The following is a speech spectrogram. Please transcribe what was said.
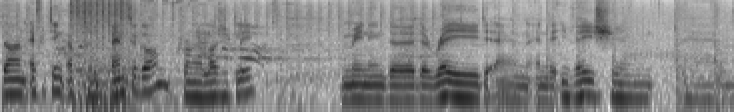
done everything up to the Pentagon chronologically, meaning the the raid and and the invasion and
